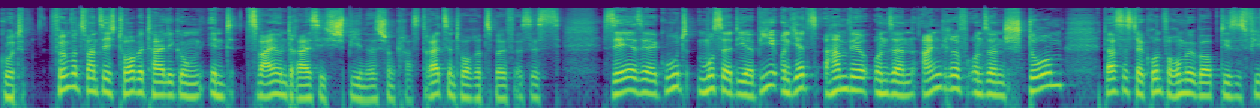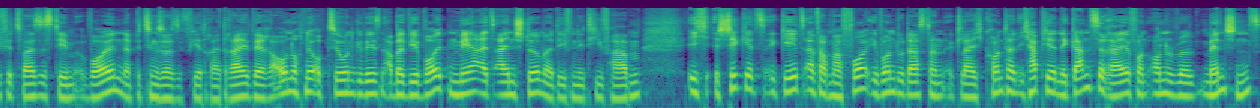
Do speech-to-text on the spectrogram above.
Gut. 25 Torbeteiligungen in 32 Spielen, das ist schon krass. 13 Tore, 12 Assists. Sehr, sehr gut. Musa Diaby. Und jetzt haben wir unseren Angriff, unseren Sturm. Das ist der Grund, warum wir überhaupt dieses 4-4-2-System wollen. Beziehungsweise 4-3-3 wäre auch noch eine Option gewesen. Aber wir wollten mehr als einen Stürmer definitiv haben. Ich schicke jetzt, gehe jetzt einfach mal vor. Yvonne, du darfst dann gleich kontern. Ich habe hier eine ganze Reihe von Honorable Mentions.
